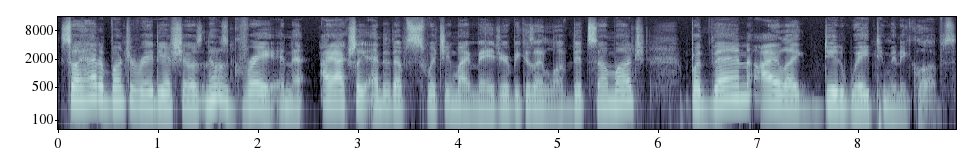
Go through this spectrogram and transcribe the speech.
So I had a bunch of radio shows and it was great. And I actually ended up switching my major because I loved it so much. But then I like did way too many clubs.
